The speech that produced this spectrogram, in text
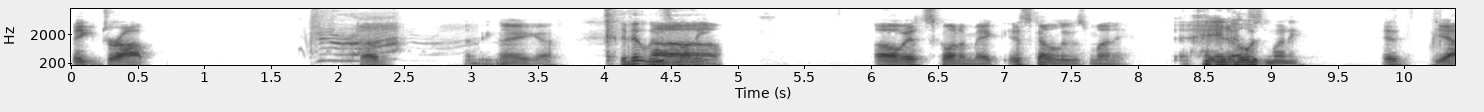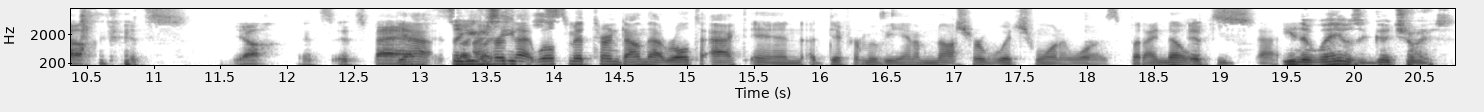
Big drop. So, There there you go. Did it lose Uh, money? Oh, it's going to make it's going to lose money. It owes money. It yeah, it's yeah, it's it's bad. Yeah, It's so you I heard that Will Smith turned down that role to act in a different movie, and I'm not sure which one it was, but I know he It's- did that. Either way, it was a good choice.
